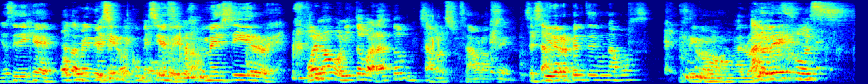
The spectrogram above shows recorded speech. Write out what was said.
Yo sí dije, Yo también me dije, sirve, me me sirve. sirve. Me sirve. Bueno, bonito, barato, sabroso. Sabroso. Sí. Se Y de repente una voz, así como a lo, A lo lejos, lejos.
